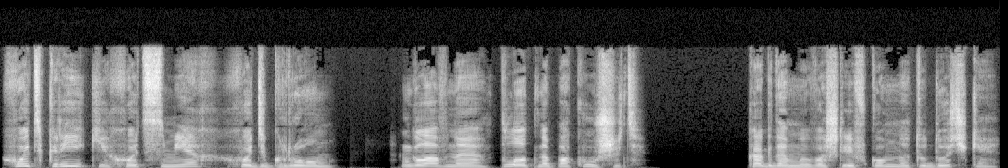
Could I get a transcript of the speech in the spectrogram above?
Хоть крики, хоть смех, хоть гром. Главное, плотно покушать. Когда мы вошли в комнату дочки,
